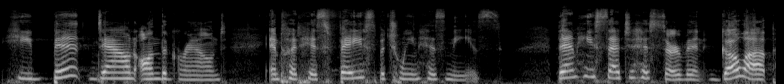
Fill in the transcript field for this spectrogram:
He bent down on the ground and put his face between his knees. Then he said to his servant, "Go up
